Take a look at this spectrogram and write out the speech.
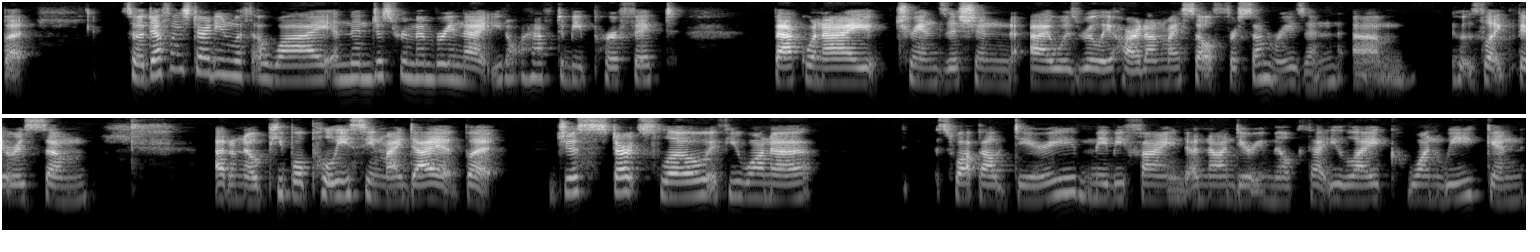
but so definitely starting with a why and then just remembering that you don't have to be perfect. Back when I transitioned, I was really hard on myself for some reason. Um, it was like there was some, I don't know, people policing my diet, but just start slow if you want to swap out dairy. Maybe find a non dairy milk that you like one week and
